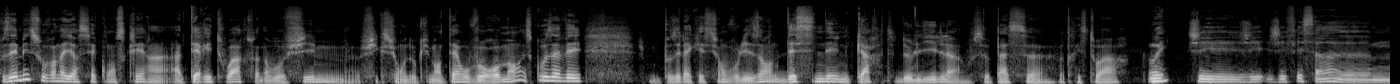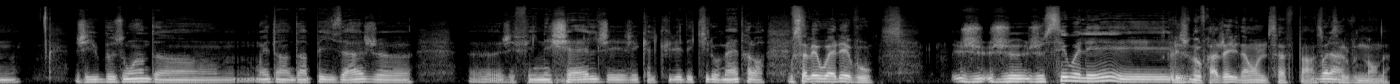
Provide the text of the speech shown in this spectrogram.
Vous aimez souvent d'ailleurs circonscrire un, un territoire, que ce soit dans vos films, fiction ou documentaires, ou vos romans. Est-ce que vous avez, je me posais la question en vous lisant, dessiné une carte de l'île où se passe euh, votre histoire Oui, j'ai fait ça. euh, j'ai eu besoin d'un ouais, d'un paysage. euh, j'ai fait une échelle, j'ai j'ai calculé des kilomètres. Alors, Vous savez où elle est, vous? je, je, je sais où elle est et Parce que les naufragés, évidemment, ne le savent pas. C'est Voilà. pour ça que je vous demande.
